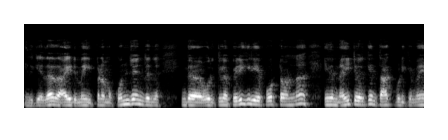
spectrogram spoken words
இதுக்கு ஏதாவது ஆகிடுமே இப்போ நம்ம கொஞ்சம் இந்த இந்த- இந்த ஒரு கிலோ பெருகிரியை போட்டோம்னா இது நைட் வரைக்கும் தாக்கு பிடிக்குமே.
